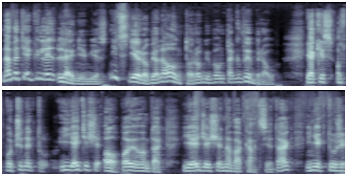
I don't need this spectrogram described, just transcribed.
Nawet jak le, leniem jest, nic nie robi, ale on to robi, bo on tak wybrał. Jak jest odpoczynek, to jedzie się, o, powiem wam tak, jedzie się na wakacje, tak? I niektórzy,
